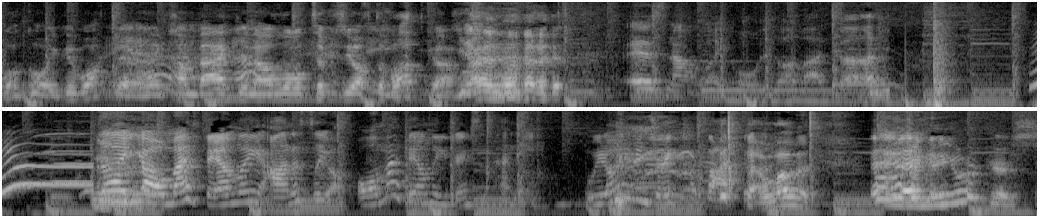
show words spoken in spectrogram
Well, cool. You could walk there and then come back, I you know, a little tipsy off the vodka, right? It's not like always all vodka. like yo, my family, honestly, all my family drinks is Henny. We don't even drink vodka. I love it. You're New Yorkers.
